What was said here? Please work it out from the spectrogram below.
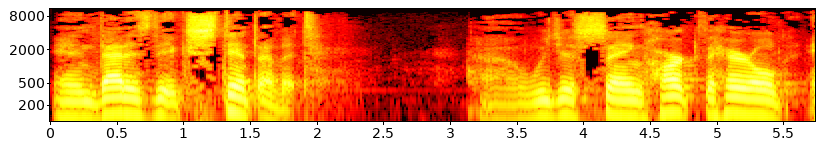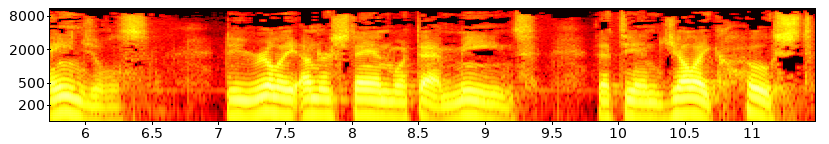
and that is the extent of it. Uh, we just sang, Hark the Herald Angels. Do you really understand what that means? That the angelic host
